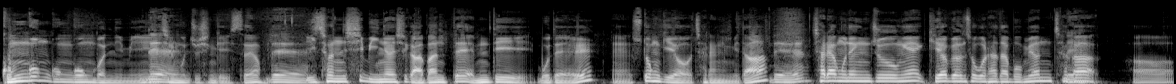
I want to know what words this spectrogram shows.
0000번님이 네. 질문 주신 게 있어요. 네. 2012년식 아반떼 MD 모델 예, 수동 기어 차량입니다. 네. 차량 운행 중에 기어 변속을 하다 보면 차가 어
